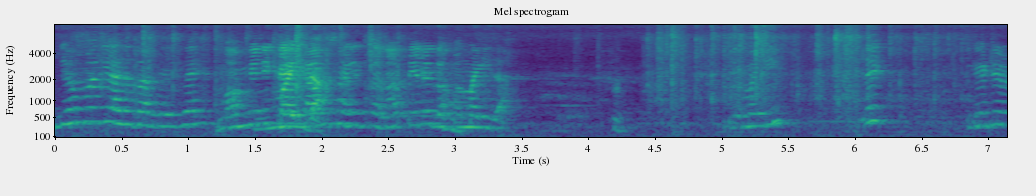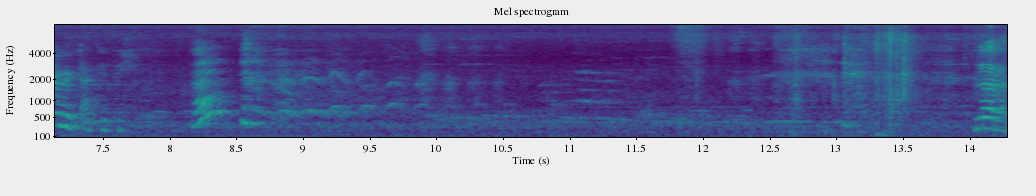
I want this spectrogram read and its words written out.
यामध्ये आता टाकायचं आहे मम्मीने मैदा. काम सांगितलं ना ते नाही जमत मैदा. यामध्ये लाईक लिटिल वेट टाकायचं आहे काय? जरा.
